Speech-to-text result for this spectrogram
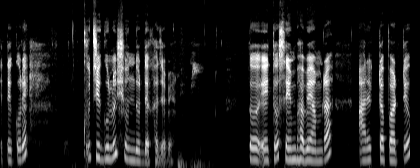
এতে করে কুচিগুলো সুন্দর দেখা যাবে। তো এই তো সেমভাবে আমরা আরেকটা পার্টেও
